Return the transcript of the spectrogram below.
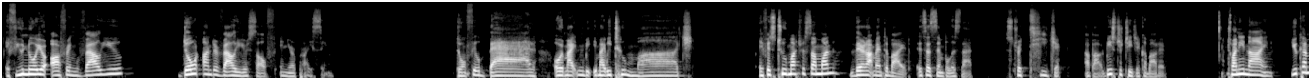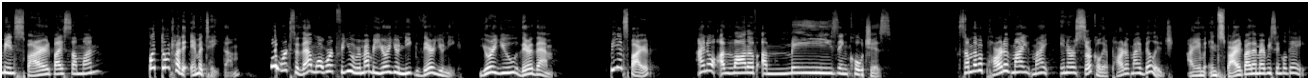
If you know you're offering value, don't undervalue yourself in your pricing. Don't feel bad or it might be it might be too much. If it's too much for someone, they're not meant to buy it. It's as simple as that. Strategic about it. Be strategic about it. 29. You can be inspired by someone, but don't try to imitate them. What works for them won't work for you. Remember, you're unique, they're unique. You're you, they're them. Be inspired, I know a lot of amazing coaches. Some of them are part of my my inner circle. They're part of my village. I am inspired by them every single day.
